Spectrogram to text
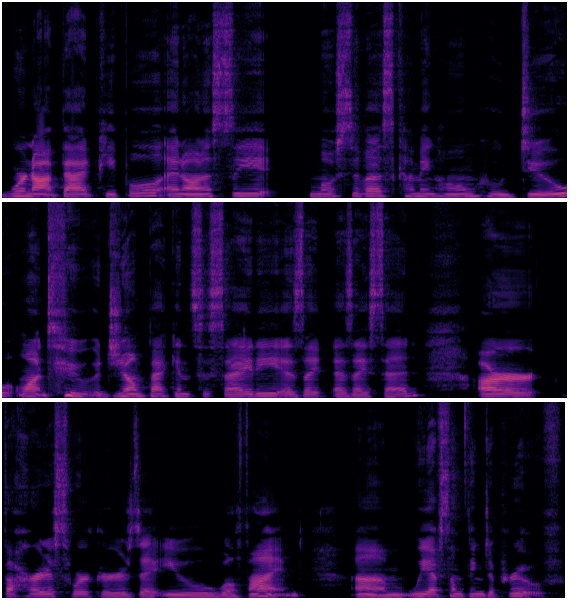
we're not bad people, and honestly, most of us coming home who do want to jump back in society, as I as I said, are the hardest workers that you will find. Um, we have something to prove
